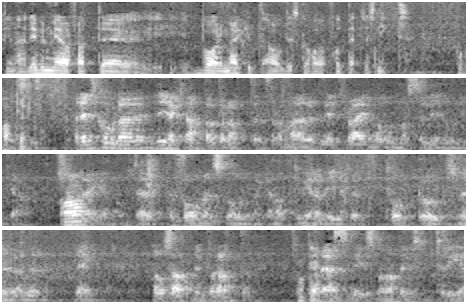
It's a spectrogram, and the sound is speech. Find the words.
Det är den här- det är väl mer för att eh, varumärket Audi ska ha fått bättre snitt på pappret. Ja, rätt coola nya knappar på ratten för de här, du vet, drive mode, man ställer in olika Ja. körlägen. Och så här performance mode, man kan optimera bilen för torrt och snö eller regn. De satt nu på ratten. På racerbil, så man hade liksom tre,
